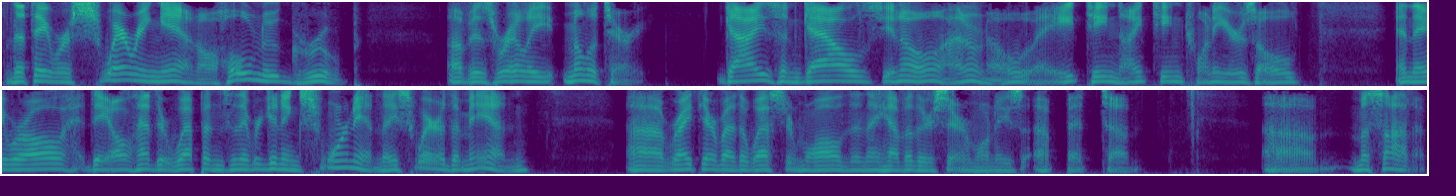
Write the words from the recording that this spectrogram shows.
that they were swearing in a whole new group of Israeli military guys and gals, you know, I don't know, 18, 19, 20 years old. And they were all, they all had their weapons and they were getting sworn in. They swear them in uh, right there by the Western Wall. Then they have other ceremonies up at uh, uh, Masada.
